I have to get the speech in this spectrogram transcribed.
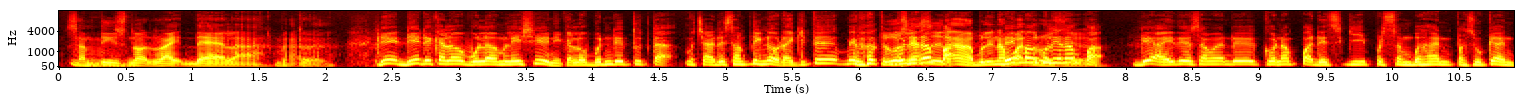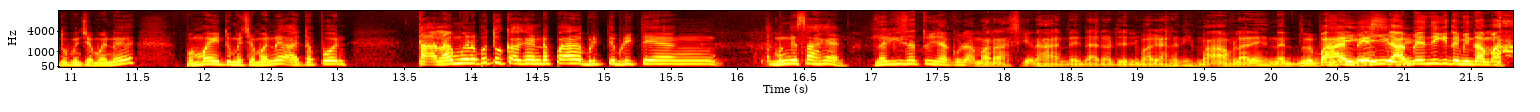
something is not right there lah. betul. Ah. Dia dia dia kalau bola Malaysia ni kalau benda tu tak macam ada something not right, kita memang Terus boleh rasa, nampak. ah, boleh nampak memang terus boleh je. nampak. Dia either sama ada kau nampak dari segi persembahan pasukan tu macam mana, pemain tu macam mana ataupun tak lama lepas tu kau akan dapat lah berita-berita yang mengesahkan. Lagi satu yang aku nak marah sikit ha, dah, dah, dah jadi marah lah ni. Maaf lah dia. Lepas Gaya- habis gaya habis ni kita minta maaf.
